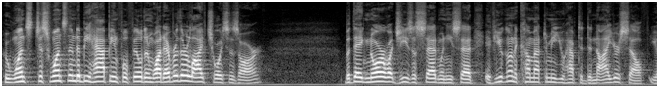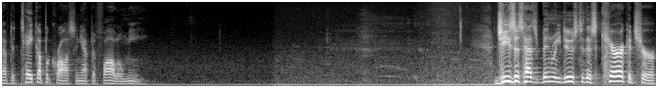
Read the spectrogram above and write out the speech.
who wants, just wants them to be happy and fulfilled in whatever their life choices are. But they ignore what Jesus said when he said, If you're going to come after me, you have to deny yourself, you have to take up a cross, and you have to follow me. Jesus has been reduced to this caricature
